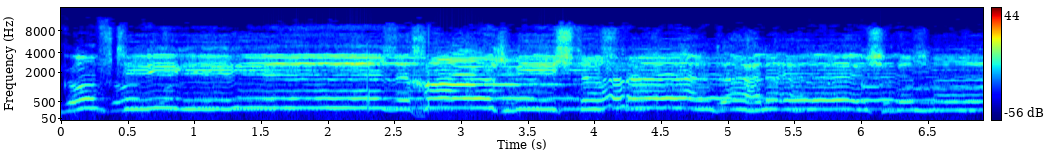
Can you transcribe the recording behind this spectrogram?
گفتی خاک بیشترند اهل عشق من.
